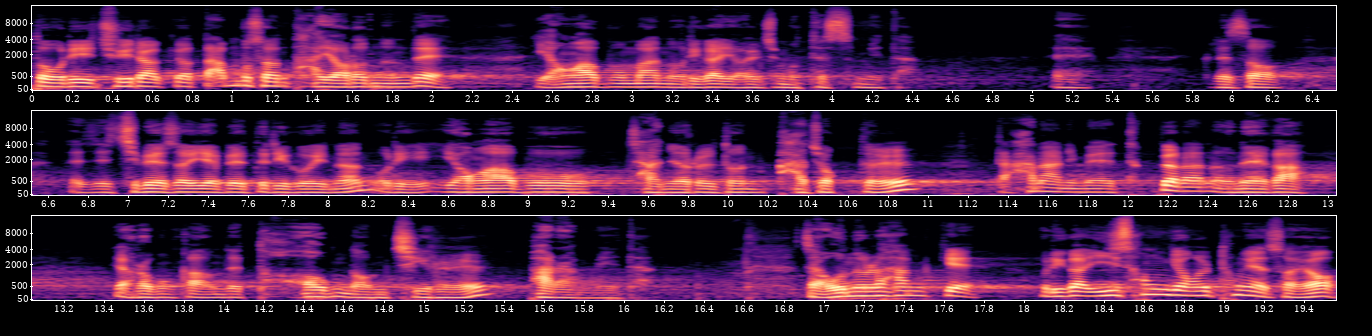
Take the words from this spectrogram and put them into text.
또 우리 주일학교 딴 부서는 다 열었는데 영화부만 우리가 열지 못했습니다. 예, 그래서 이제 집에서 예배드리고 있는 우리 영화부 자녀를 둔 가족들 하나님의 특별한 은혜가 여러분 가운데 더욱 넘치기를 바랍니다. 자, 오늘 함께 우리가 이 성경을 통해서요.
